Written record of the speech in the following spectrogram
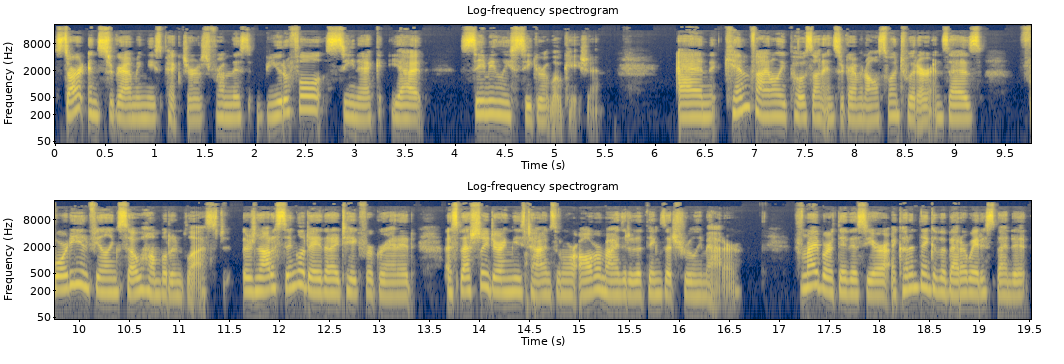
start Instagramming these pictures from this beautiful, scenic, yet seemingly secret location. And Kim finally posts on Instagram and also on Twitter and says, 40 and feeling so humbled and blessed. There's not a single day that I take for granted, especially during these times when we're all reminded of the things that truly matter. For my birthday this year, I couldn't think of a better way to spend it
